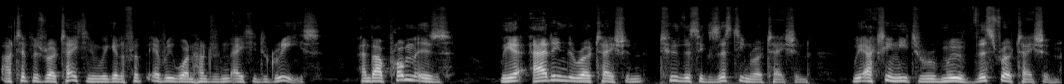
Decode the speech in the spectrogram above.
Our tip is rotating, we get a flip every 180 degrees. And our problem is we are adding the rotation to this existing rotation. We actually need to remove this rotation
